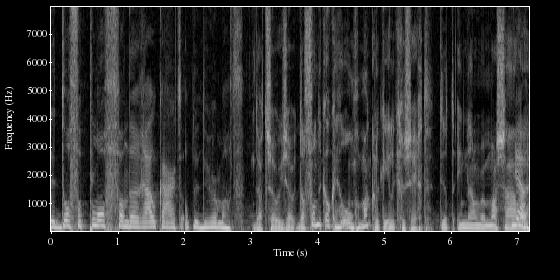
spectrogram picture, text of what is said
de doffe plof van de rouwkaart op de deurmat? Dat sowieso. Dat vond ik ook heel ongemakkelijk, eerlijk gezegd. Dat enorme massale Ja.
